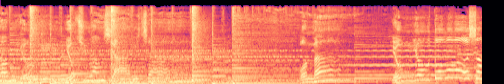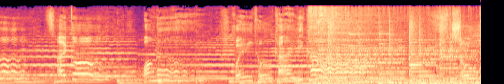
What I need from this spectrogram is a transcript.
毫不犹豫，又去往下一站。我们拥有多少才够？忘了回头看一看。手握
